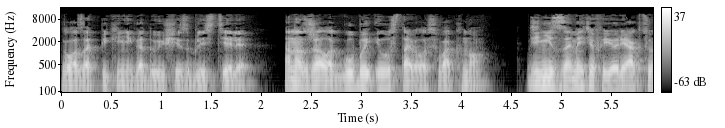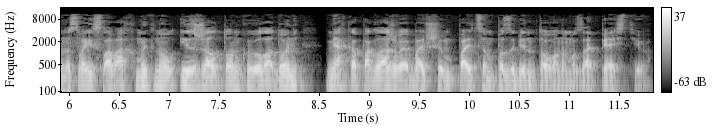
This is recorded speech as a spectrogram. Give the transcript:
Глаза Пики негодующие заблестели. Она сжала губы и уставилась в окно. Денис, заметив ее реакцию на свои слова, хмыкнул и сжал тонкую ладонь, мягко поглаживая большим пальцем по забинтованному запястью.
